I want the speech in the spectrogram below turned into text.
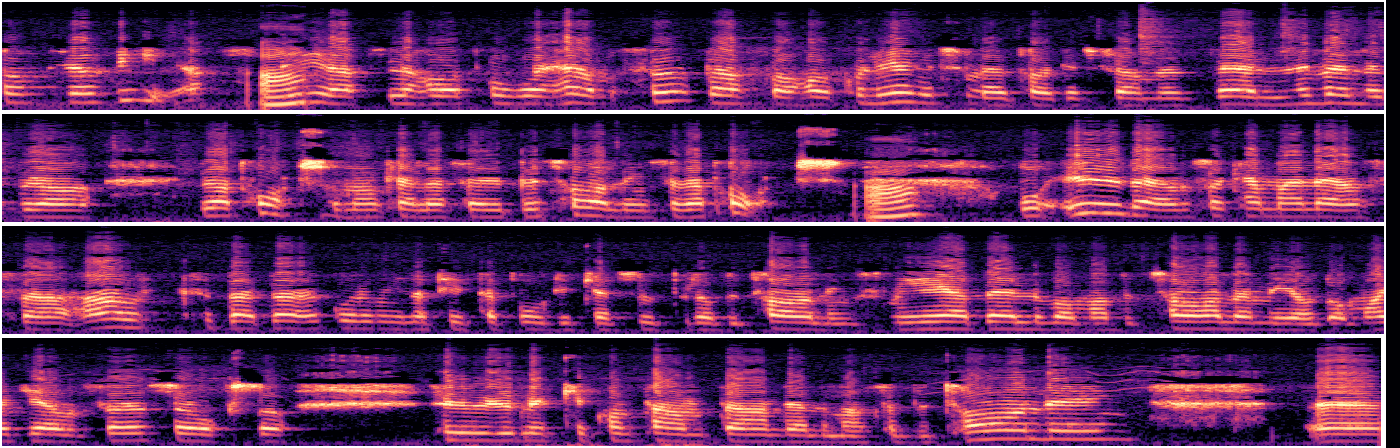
som jag vet Ja. är att vi har på vår hemsida så har kollegor som har tagit fram en väldigt, väldigt bra rapport som de kallar för betalningsrapport. Ja, Och i den så kan man läsa allt, där, där går de in och tittar på olika typer av betalningsmedel, vad man betalar med och de har jämförelser också. Hur mycket kontanter använder man för betalning? Eh,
